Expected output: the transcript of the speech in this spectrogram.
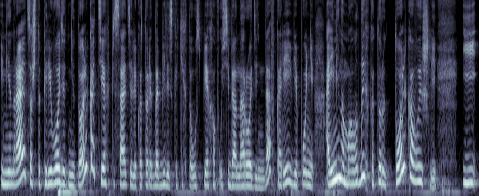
и мне нравится, что переводят не только тех писателей, которые добились каких-то успехов у себя на родине, да, в Корее, в Японии, а именно молодых, которые только вышли. И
